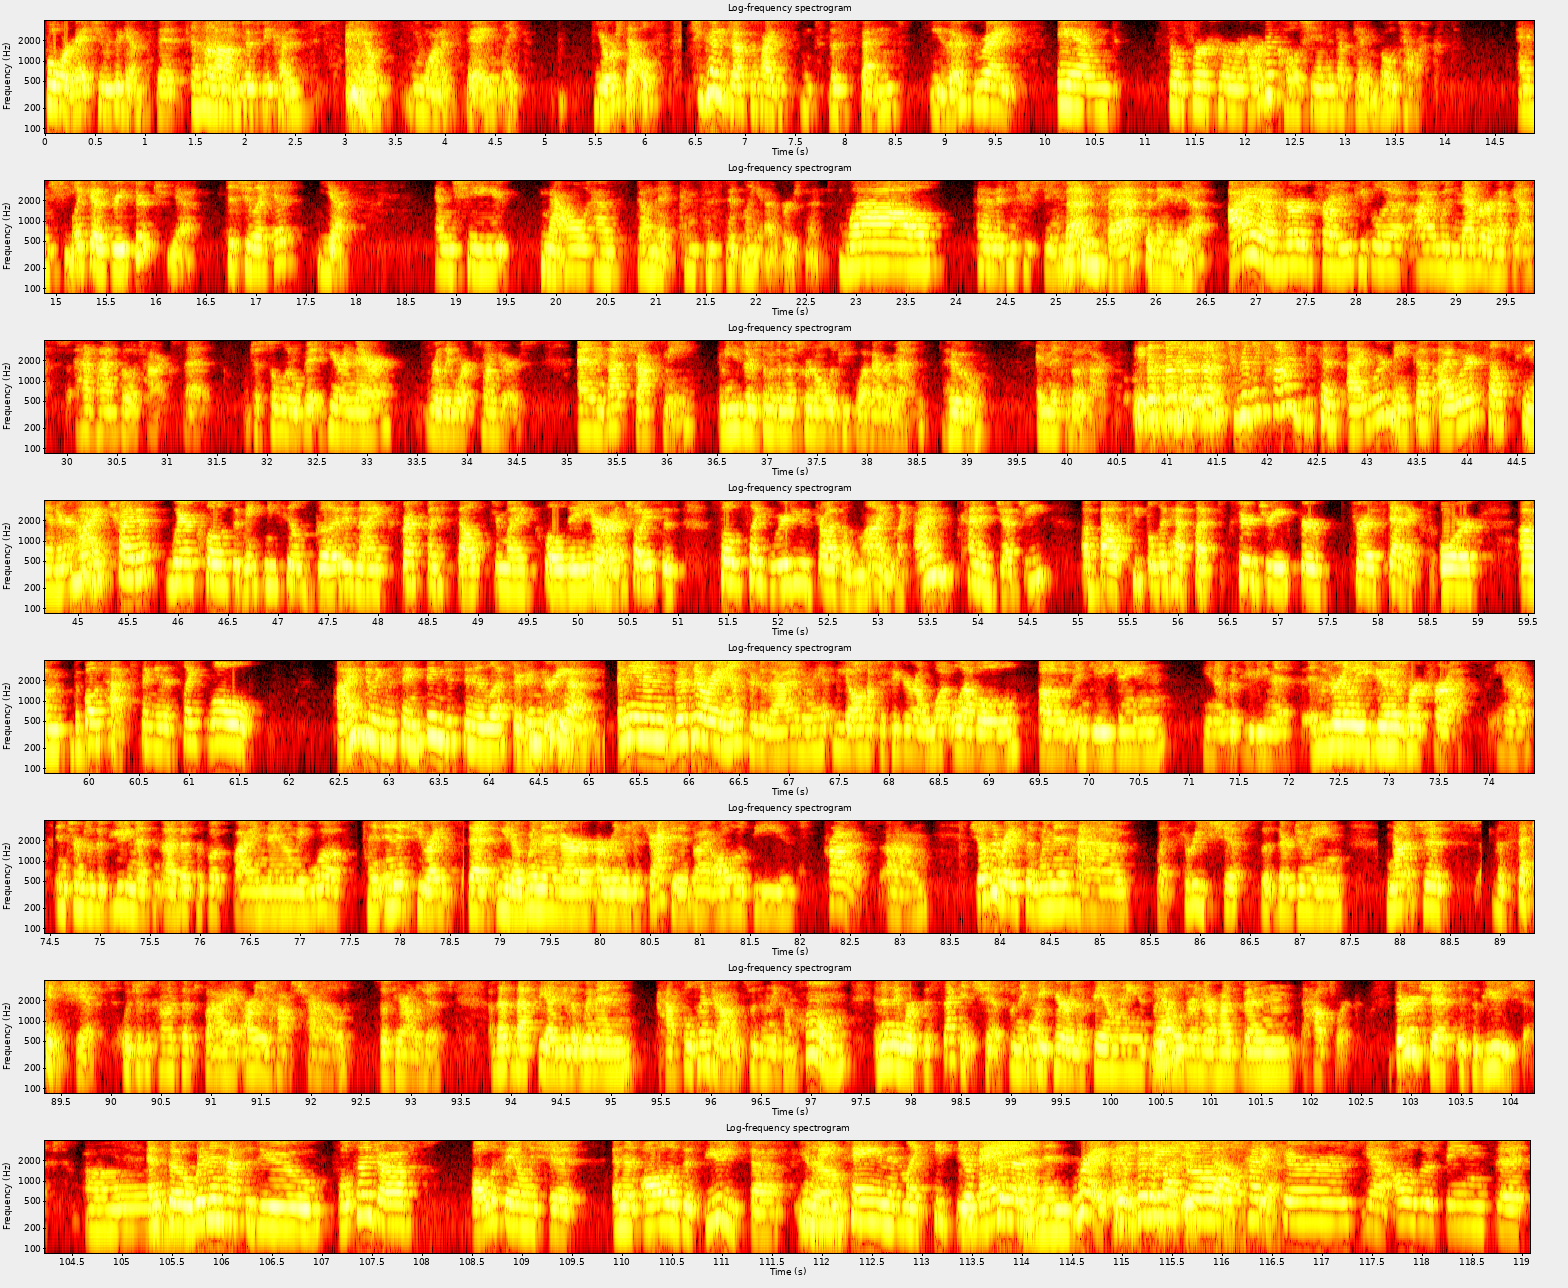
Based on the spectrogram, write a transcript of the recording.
for it; she was against it, uh-huh. um, just because you know you want to stay like yourself. She couldn't justify the, the spend either, right? And so for her article, she ended up getting Botox, and she like as research. Yeah. Did she like it? Yes. And she now has done it consistently ever since. Wow. And it's interesting. That's fascinating. Yeah. I have heard from people that I would never have guessed have had Botox that just a little bit here and there really works wonders. And that shocks me. I mean, these are some of the most granola people I've ever met who admit to Botox. it's really it's really hard because I wear makeup, I wear self tanner. I try to wear clothes that make me feel good, and I express myself through my clothing sure. and my choices. So it's like, where do you draw the line? Like I'm kind of judgy about people that have plastic surgery for for aesthetics or um, the Botox thing, and it's like, well I'm doing the same thing, just in a lesser degree. Yeah. I mean, and there's no right answer to that. I mean, we, we all have to figure out what level of engaging, you know, the beauty myth is really going to work for us. You know, in terms of the beauty myth, uh, that's a book by Naomi Wolf, and in it she writes that you know women are are really distracted by all of these products. Um, she also writes that women have like three shifts that they're doing not just the second shift, which is a concept by Arlie Hochschild, sociologist. That, that's the idea that women have full time jobs, but then they come home and then they work the second shift when they yeah. take care of their families, their yeah. children, their husband, housework. Third shift is the beauty shift. Oh. And so women have to do full time jobs, all the family shit, and then all of this beauty stuff. To You know, maintain and like keep your Just to- man and right? feel I mean, good about facials, yourself, yeah. pedicures, yeah. all of those things that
